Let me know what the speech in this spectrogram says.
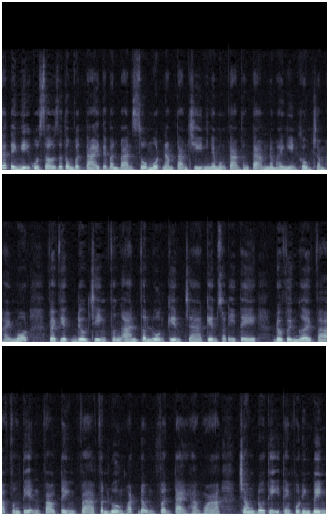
xét đề nghị của Sở Giao thông Vận tải tại văn bản số 1589 ngày 8 tháng 8 năm 2021 về việc điều chỉnh phương án phân luồng kiểm tra kiểm soát y tế đối với người và phương tiện vào tỉnh và phân luồng hoạt động vận tải hàng hóa trong đô thị thành phố Ninh Bình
